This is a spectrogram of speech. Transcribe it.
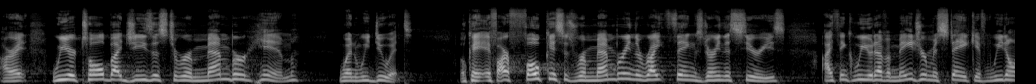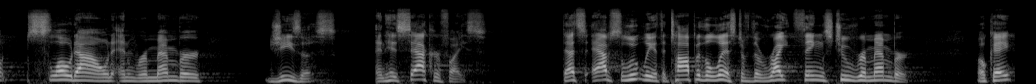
All right, we are told by Jesus to remember him when we do it. Okay, if our focus is remembering the right things during this series, I think we would have a major mistake if we don't slow down and remember Jesus and his sacrifice. That's absolutely at the top of the list of the right things to remember okay?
